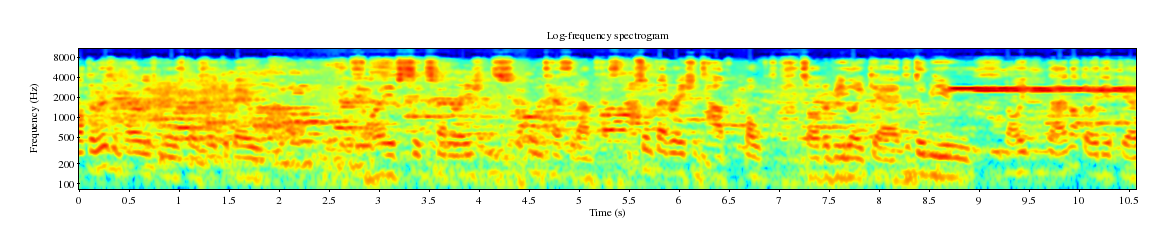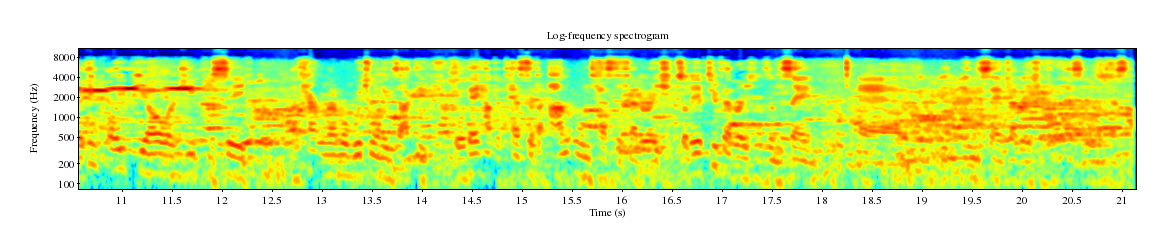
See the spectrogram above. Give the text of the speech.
what there is in powerlifting is there's like about five, six federations, untested and tested. Some federations have both. So there'll be like uh, the W, uh, not the IDFJ, I think IPO or GPC. I can't remember which one exactly, but they have a tested and untested federation. So they have two federations in the same um, in, in the same federation for tested and untested.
